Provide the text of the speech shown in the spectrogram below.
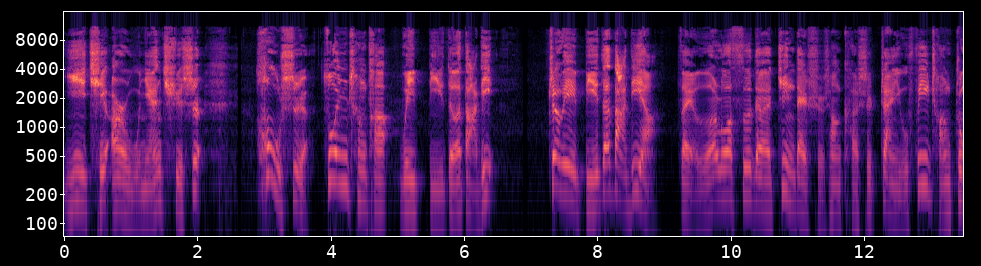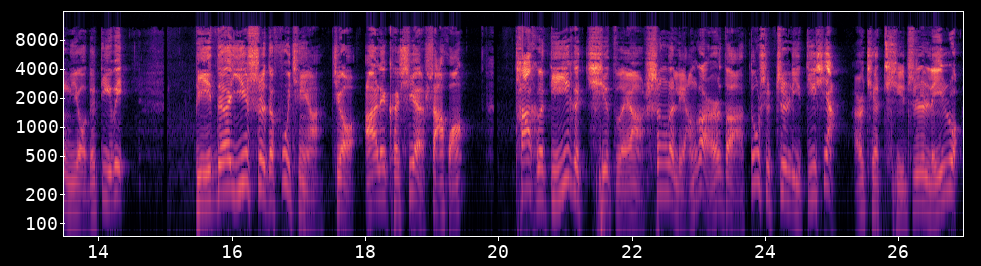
一七二五年去世，后世尊称他为彼得大帝。这位彼得大帝啊，在俄罗斯的近代史上可是占有非常重要的地位。彼得一世的父亲啊，叫阿列克谢沙皇，他和第一个妻子呀生了两个儿子，都是智力低下，而且体质羸弱。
